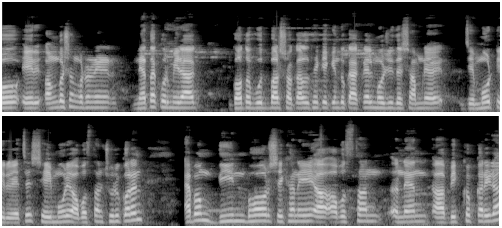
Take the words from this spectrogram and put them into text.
ও এর অঙ্গ সংগঠনের নেতাকর্মীরা গত বুধবার সকাল থেকে কিন্তু কাকরাইল মসজিদের সামনে যে মোড়টি রয়েছে, সেই মোড়ে অবস্থান শুরু করেন এবং দিনভর সেখানে অবস্থান নেন বিক্ষোভকারীরা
